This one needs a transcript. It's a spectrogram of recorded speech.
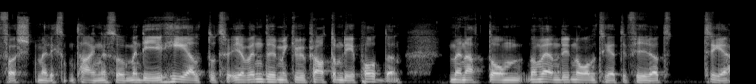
först med liksom Tagne. Så, men det är ju helt otroligt. Jag vet inte hur mycket vi pratar om det i podden. Men att de, de vände ju 0-3 till 4-3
